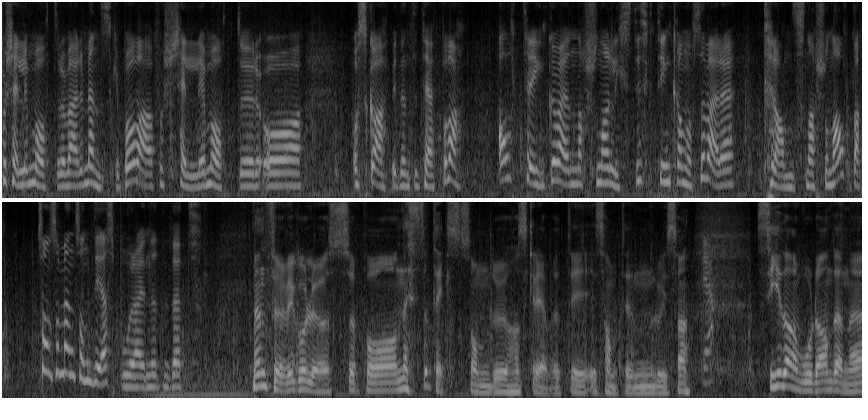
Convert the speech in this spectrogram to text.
forskjellige måter å være menneske på? da, Forskjellige måter å, å skape identitet på. da. Alt trenger ikke å være nasjonalistisk. Ting kan også være transnasjonalt. da. Sånn som en sånn diaspora-identitet. Men før vi går løs på neste tekst som du har skrevet i, i samtiden, Louisa. Ja. Si da hvordan denne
